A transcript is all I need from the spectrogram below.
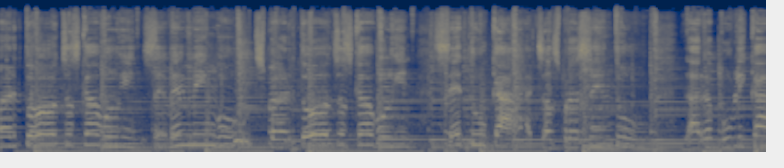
per tots els que vulguin ser benvinguts per tots els que vulguin ser tocats. Els presento la república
